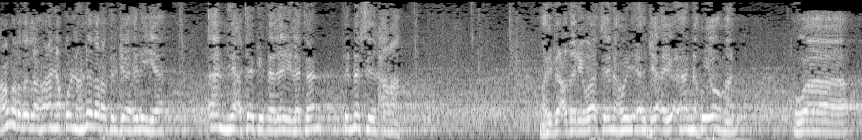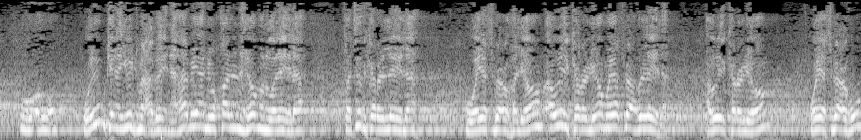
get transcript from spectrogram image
عمر رضي الله عنه يقول إنه نذر في الجاهلية أن يعتكف ليلة في المسجد الحرام. وفي بعض الروايات أنه جاء أنه يوما. و, ويمكن أن يجمع بينها بأن يقال إنه يوم وليلة فتذكر الليلة ويتبعها اليوم أو يذكر اليوم ويتبعه الليلة أو يذكر اليوم ويتبعه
